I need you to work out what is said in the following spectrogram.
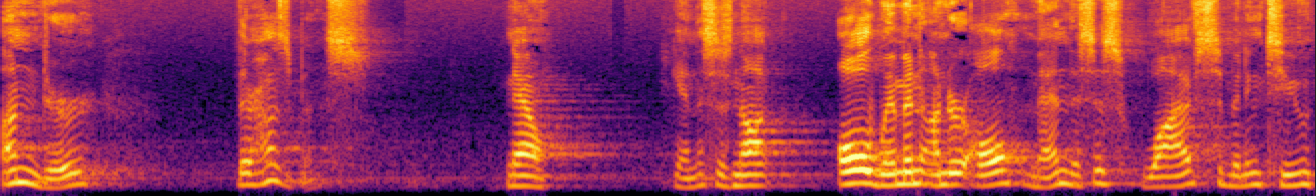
under their husbands. Now, again, this is not all women under all men, this is wives submitting to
